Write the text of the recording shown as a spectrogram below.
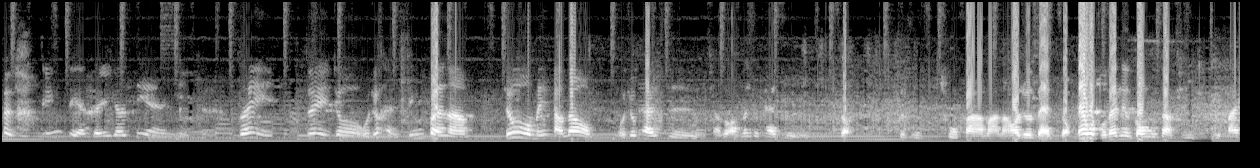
很经典的一个电影，所以所以就我就很兴奋啊，结果我没想到，我就开始想说哦，那就开始走，就是出发嘛，然后就在走，但我走在那个公路上，其实也蛮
